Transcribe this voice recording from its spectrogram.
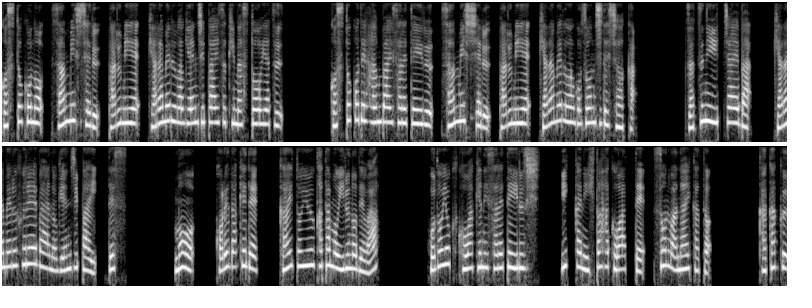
コストコのサンミッシェル、パルミエ、キャラメルは源氏パイ好きマストおやつ。コストコで販売されているサンミッシェル、パルミエ、キャラメルをご存知でしょうか？雑に言っちゃえば、キャラメルフレーバーの源氏パイです。もう、これだけで、買いという方もいるのでは？程よく小分けにされているし、一家に一箱あって損はないかと。価格、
